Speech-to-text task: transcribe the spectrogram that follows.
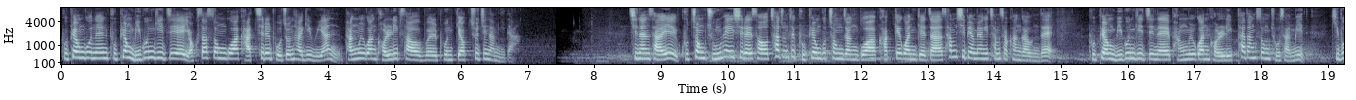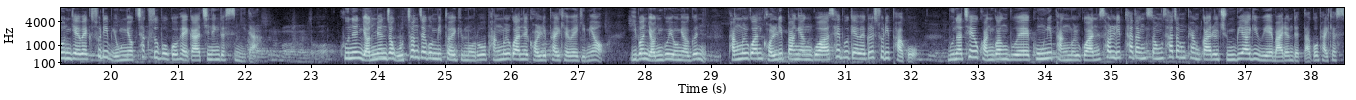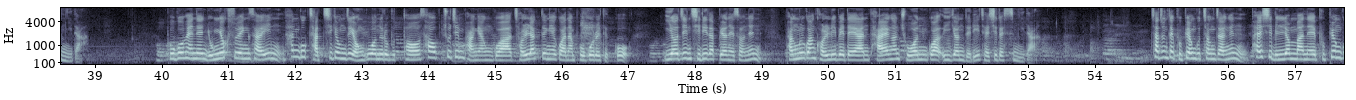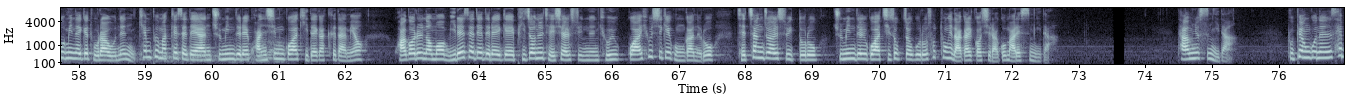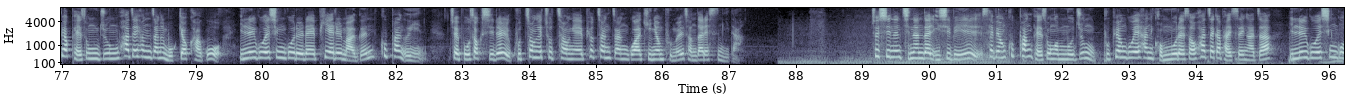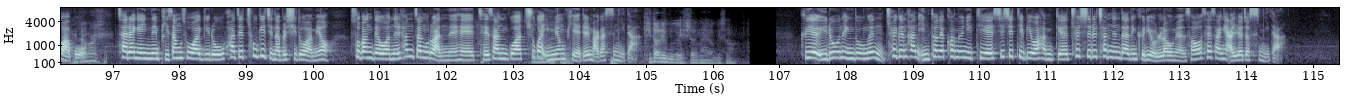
부평구는 부평 미군기지의 역사성과 가치를 보존하기 위한 박물관 건립 사업을 본격 추진합니다. 지난 4일 구청 중회의실에서 차준택 부평구청장과 각계 관계자 30여 명이 참석한 가운데 부평 미군기지 내 박물관 건립 타당성 조사 및 기본계획 수립 용역 착수보고회가 진행됐습니다. 구는 연면적 5,000제곱미터의 규모로 박물관을 건립할 계획이며 이번 연구 용역은 박물관 건립 방향과 세부 계획을 수립하고 문화체육관광부의 국립박물관 설립 타당성 사정평가를 준비하기 위해 마련됐다고 밝혔습니다. 보고회는 용역 수행사인 한국자치경제연구원으로부터 사업 추진 방향과 전략 등에 관한 보고를 듣고 이어진 질의답변에서는 박물관 건립에 대한 다양한 조언과 의견들이 제시됐습니다. 차준택 부평구청장은 81년 만에 부평구민에게 돌아오는 캠프마켓에 대한 주민들의 관심과 기대가 크다며 과거를 넘어 미래 세대들에게 비전을 제시할 수 있는 교육과 휴식의 공간으로 재창조할 수 있도록 주민들과 지속적으로 소통해 나갈 것이라고 말했습니다. 다음 뉴스입니다. 부평구는 새벽 배송 중 화재 현장을 목격하고 119에 신고를 해 피해를 막은 쿠팡 의인 최보석 씨를 구청에 초청해 표창장과 기념품을 전달했습니다. 최 씨는 지난달 22일 새벽 쿠팡 배송 업무 중 부평구의 한 건물에서 화재가 발생하자 119에 신고하고 차량에 있는 비상소화기로 화재 초기 진압을 시도하며 소방대원을 현장으로 안내해 재산과 추가 인명피해를 막았습니다. 기다리고 계시잖아요 여기서 그의 의로운 행동은 최근 한 인터넷 커뮤니티에 CCTV와 함께 최 씨를 찾는다는 글이 올라오면서 세상에 알려졌습니다.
